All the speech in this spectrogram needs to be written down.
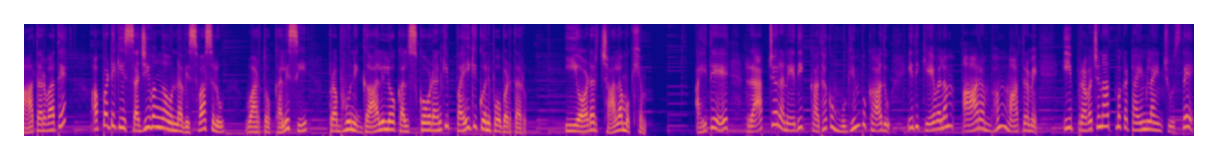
ఆ తర్వాతే అప్పటికీ సజీవంగా ఉన్న విశ్వాసులు వారితో కలిసి ప్రభువుని గాలిలో కలుసుకోవడానికి పైకి కొనిపోబడతారు. ఈ ఆర్డర్ చాలా ముఖ్యం. అయితే ర్యాప్చర్ అనేది కథకు ముగింపు కాదు ఇది కేవలం ఆరంభం మాత్రమే. ఈ ప్రవచనాత్మక టైంలైన్ చూస్తే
